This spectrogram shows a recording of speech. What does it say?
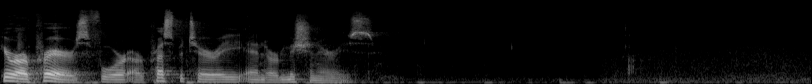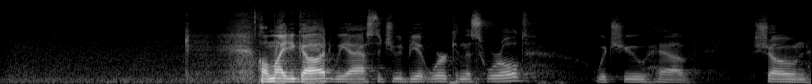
Here are our prayers for our presbytery and our missionaries. Almighty God, we ask that you would be at work in this world, which you have shown,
